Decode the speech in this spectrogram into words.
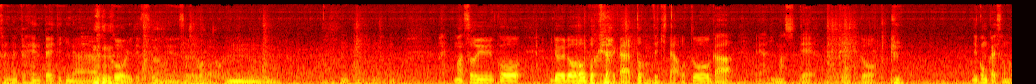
なかなか変態的な行為ですよね、うん。それも。そうだったうんうん。まあそういうこういろいろ僕らが取ってきた音がありまして、えっと で今回その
